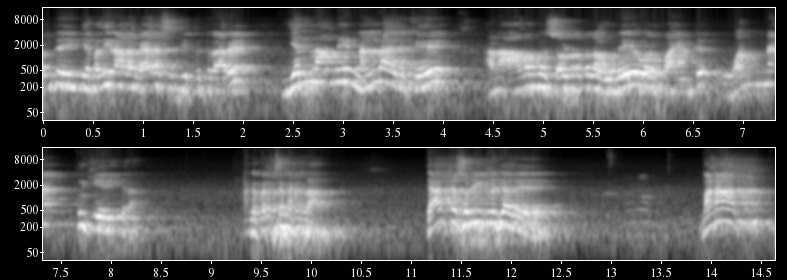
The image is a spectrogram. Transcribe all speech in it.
வந்து இங்கே மதியனால வேலை செஞ்சிட்டு இருக்கிறாரு. எல்லாமே நல்லா இருக்கு. ஆனால் அவங்க சொல்கிறதுல ஒரே ஒரு பாயிண்ட்டு ஒன்றை தூக்கி எறிகிறாங்க. அங்கே பிரச்சனை இல்லை. யார்கிட்ட சொல்லிட்டு இருக்காரு? மனாத்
